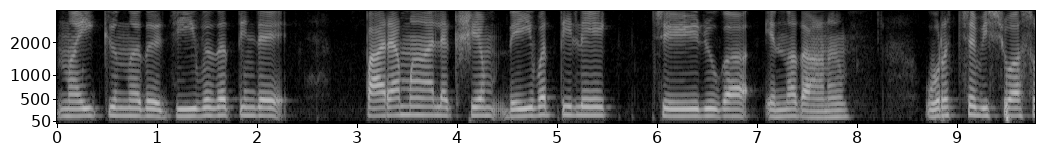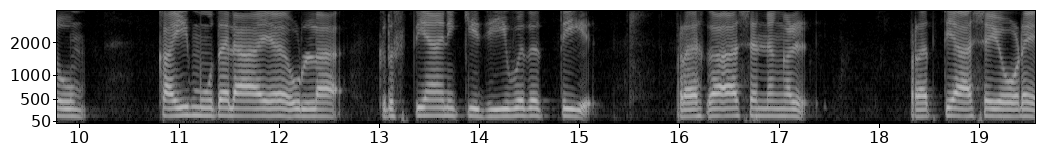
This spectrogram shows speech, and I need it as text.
നയിക്കുന്ന ജീവിതത്തിന്റെ പരമലക്ഷ്യം ചേരുക എന്നതാണ്. ഉറച്ച വിശ്വാസവും കൈമുതലായുള്ള ക്രിസ്ത്യാനിക്ക് ജീവിതത്തിൽ പ്രകാശനങ്ങൾ പ്രത്യാശയോടെ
